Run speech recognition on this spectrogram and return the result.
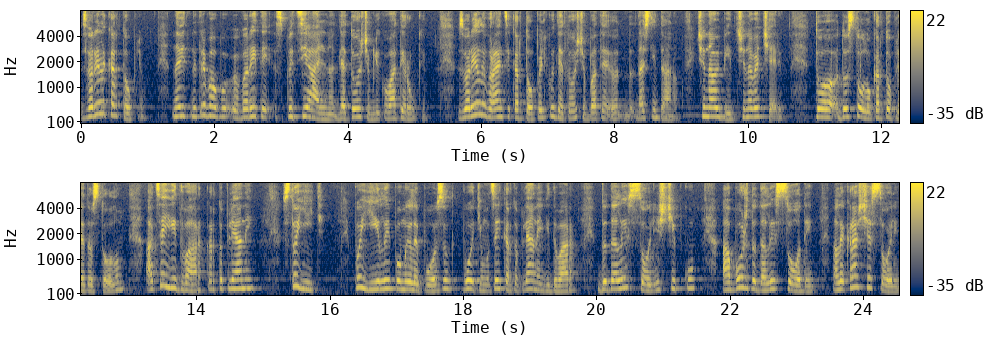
Зварили картоплю, Навіть не треба варити спеціально для того, щоб лікувати руки. Зварили вранці картопельку для того, щоб мати е, на сніданок, чи на обід, чи на вечерю. То до столу картопля до столу, а цей відвар картопляний стоїть. Поїли, помили посуд, потім у цей картопляний відвар додали солі щіпку або ж додали соди, але краще солі.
